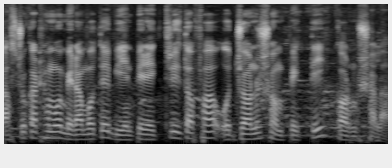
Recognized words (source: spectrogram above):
রাষ্ট্রকাঠামো মেরামতে বিএনপির একত্রিশ দফা ও জনসম্পৃক্তি কর্মশালা।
